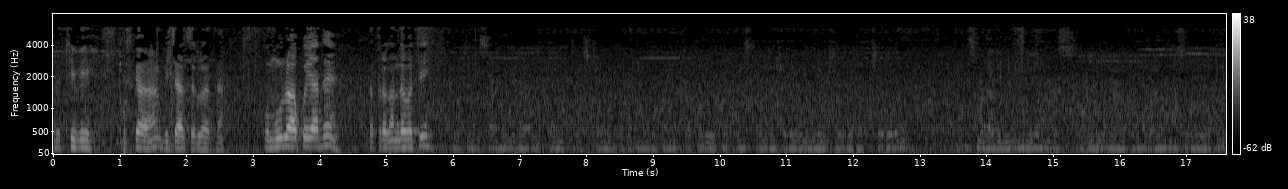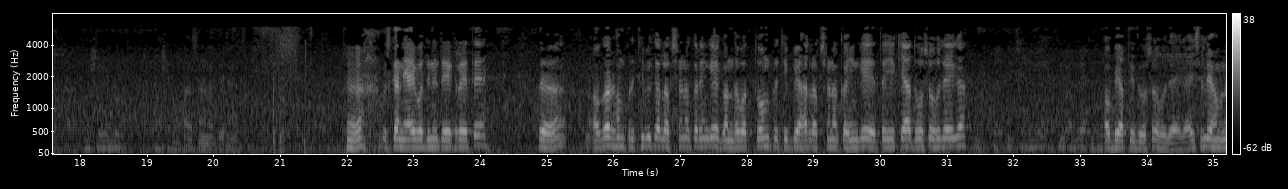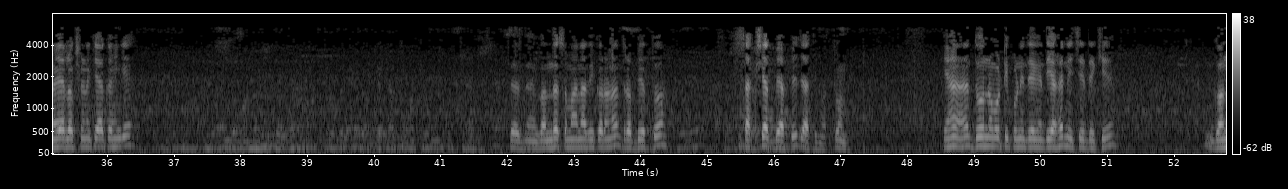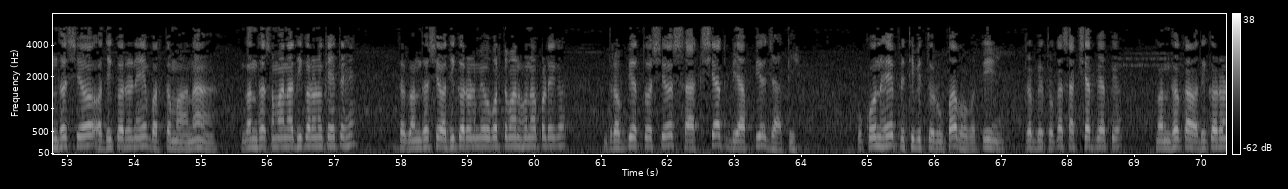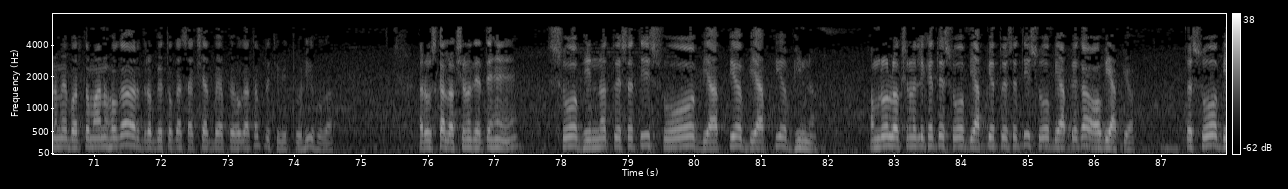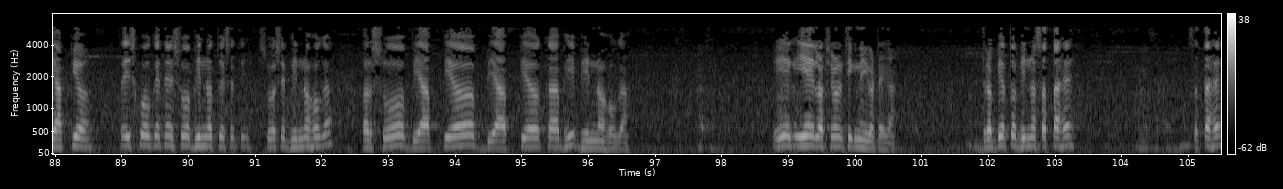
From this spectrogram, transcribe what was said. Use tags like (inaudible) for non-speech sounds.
पृथ्वी इसका विचार चल रहा था। वो मूल आपको याद है? तत्र गंधवती। तो उसका न्यायवधिनी देख रहे थे। तो अगर हम पृथ्वी का लक्षण करेंगे गंधवत्व पृथ्वी लक्षण कहेंगे तो ये क्या दोष हो जाएगा? अव्याप्ति दोष हो जाएगा। इसलिए हम नया लक्षण क्या कहेंगे? गंध समानाधिकरण, द्रव्यत्व, साक्षात व्याप्य जातिमत्व यहाँ दो नंबर टिप्पणी दिया है, नीचे देखिए। गंध से अधिकरणे वर्तमान। गंध समानाधिकरण कहते हैं तो गंध से अधिकरण में वो वर्तमान होना पड़ेगा। द्रव्यत्व से साक्षात व्याप्य जाति। वो कौन है? पृथ्वीत्व रूपा भगवती द्रव्यत्व का साक्षात व्याप्य। गंध का अधिकरण में वर्तमान होगा और द्रव्यत्व का साक्षात व्याप्य होगा तो पृथ्वीत्व ही होगा। और उसका लक्षण देते हैं, स्व भिन्न सती, स्व व्याप्य व्याप्य भिन्न। हम लोग लक्षण लिखे थे स्व व्याप्य सती स्व व्याप्य का अव्याप्य। तो स्व व्याप्य तो इसको कहते हैं स्व भिन्न सती स्व से भिन्न होगा और स्व व्याप्य व्याप्य का भी भिन्न होगा। ये ये लक्षण ठीक नहीं घटेगा। द्रव्य तो भिन्न सत्ता है। सत्ता है।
